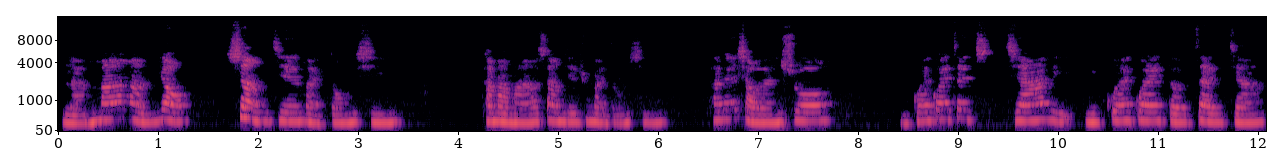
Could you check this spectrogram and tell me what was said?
蓝妈妈要上街买东西，她妈妈要上街去买东西，她跟小兰说：“你乖乖在家里，你乖乖的在家，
